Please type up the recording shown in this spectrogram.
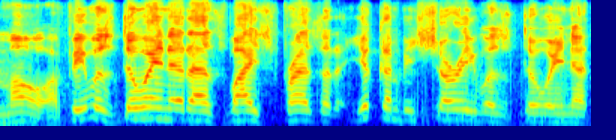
MO. If he was doing it as vice president, you can be sure he was doing it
